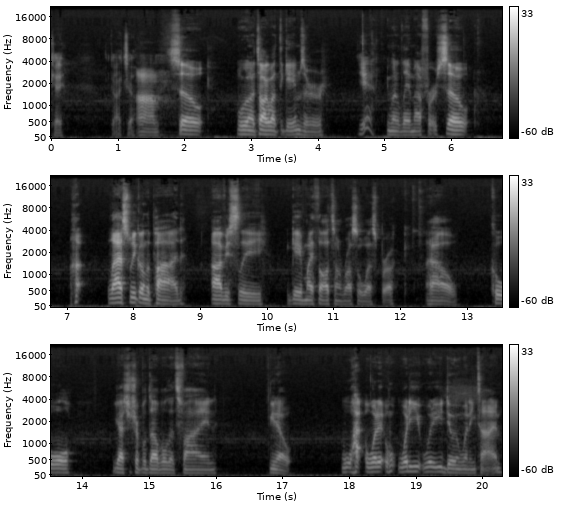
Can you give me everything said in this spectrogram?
Okay, gotcha. Um, So, we want to talk about the games, or Yeah. you want to lay them out first? So, last week on the pod, obviously, I gave my thoughts on Russell Westbrook. How cool, you got your triple double. That's fine. You know, wha- what what are you what are you doing winning time?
